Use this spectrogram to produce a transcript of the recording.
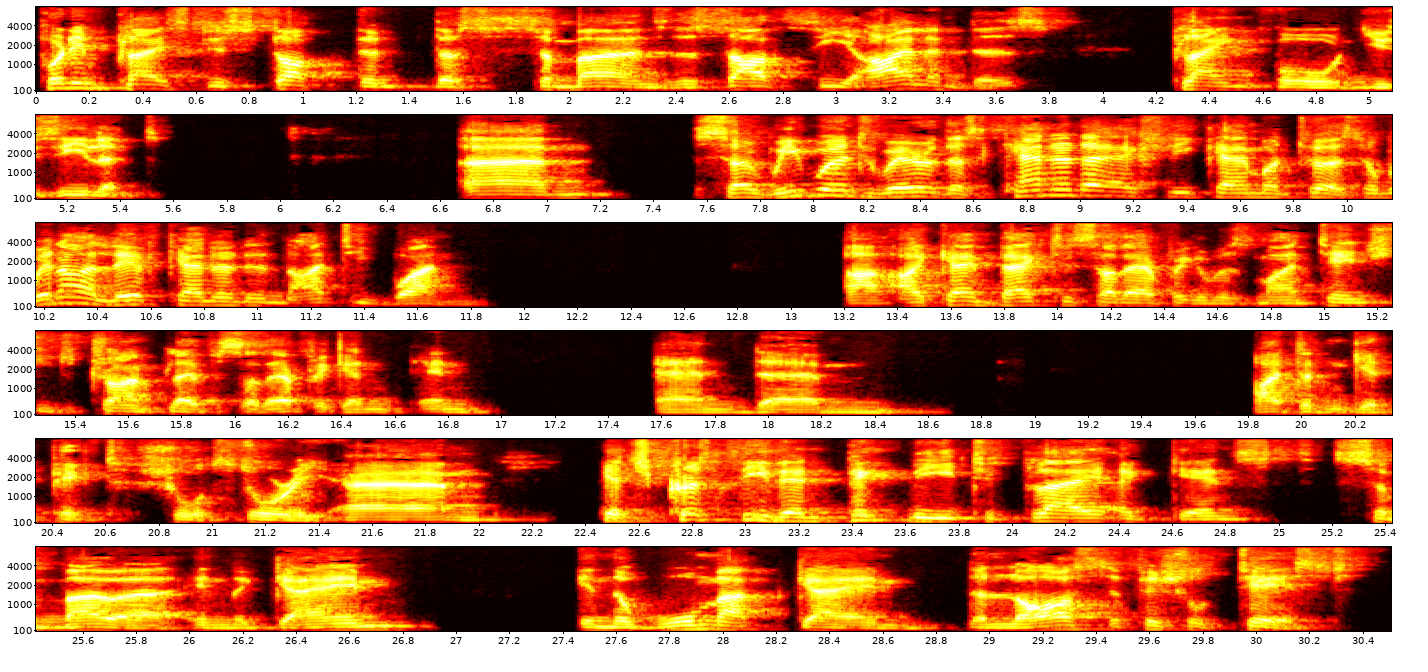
put in place to stop the, the Samoans, the South Sea Islanders, playing for New Zealand. Um, so we weren't aware of this. Canada actually came on tour. So when I left Canada in 91, uh, I came back to South Africa. It was my intention to try and play for South Africa, and and, and um, I didn't get picked. Short story. Um, Kitch Christie then picked me to play against Samoa in the game, in the warm up game, the last official test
